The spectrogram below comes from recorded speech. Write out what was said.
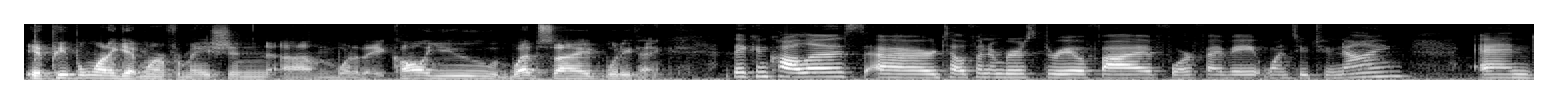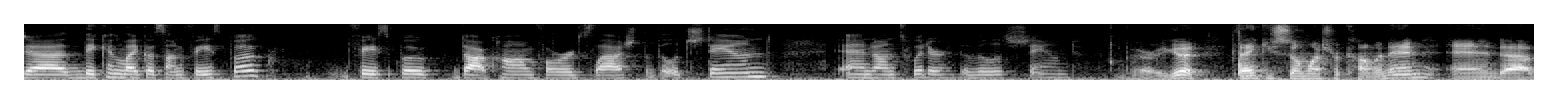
If people want to get more information, um, what do they call you? Website? What do you think? They can call us. Our telephone number is 305 458 1229. And uh, they can like us on Facebook, facebook.com forward slash The Village Stand, and on Twitter, The Village Stand. Very good. Thank you so much for coming in, and uh,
